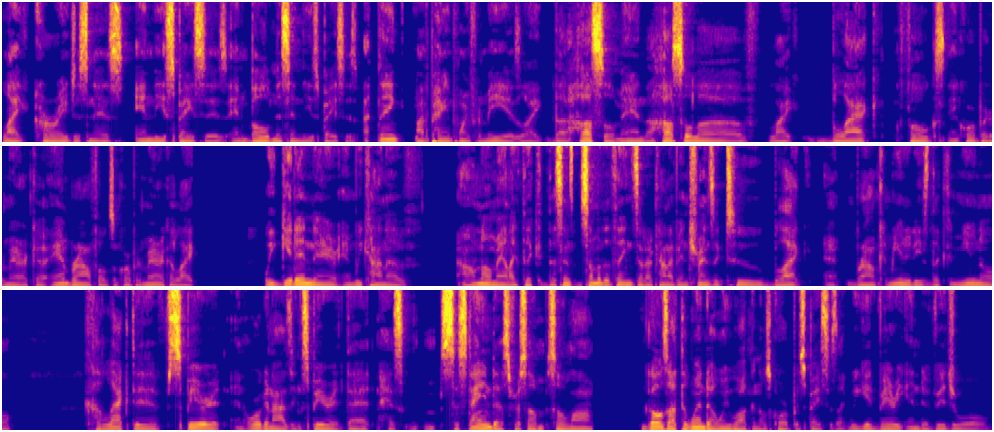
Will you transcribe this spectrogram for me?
like courageousness in these spaces and boldness in these spaces. I think my pain point for me is like the hustle, man, the hustle of like black folks in corporate America and brown folks in corporate America. Like we get in there and we kind of, I don't know, man, like the, the sense, some of the things that are kind of intrinsic to black and brown communities, the communal collective spirit and organizing spirit that has sustained us for so, so long goes out the window when we walk in those corporate spaces. Like we get very individual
